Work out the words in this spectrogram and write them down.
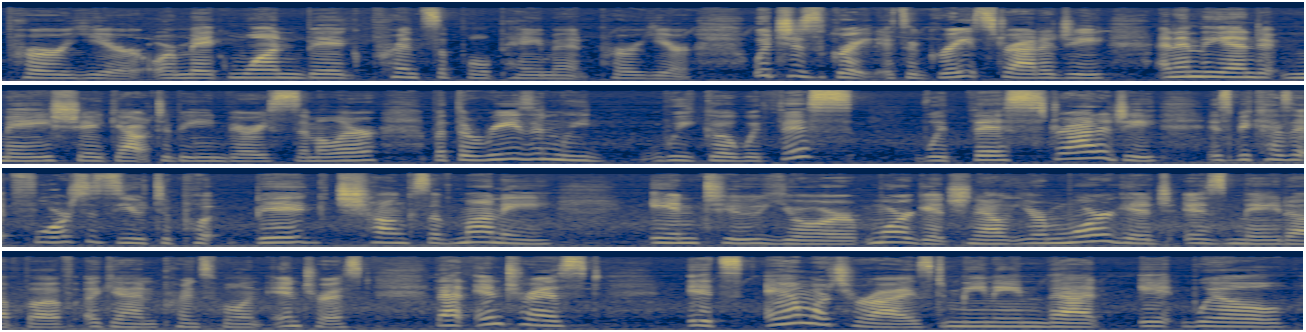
per year or make one big principal payment per year? Which is great. It's a great strategy, and in the end, it may shake out to being very similar. But the reason we, we go with this with this strategy is because it forces you to put big chunks of money into your mortgage. Now, your mortgage is made up of again principal and interest. That interest it's amortized meaning that it will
